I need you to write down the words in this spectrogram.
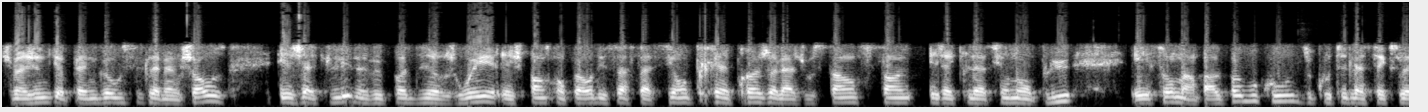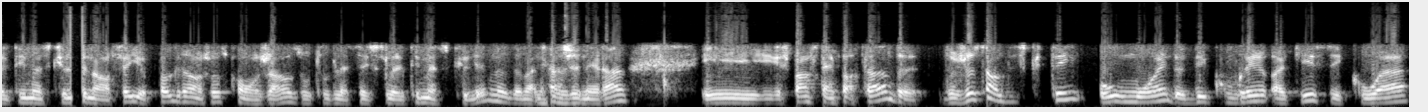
j'imagine a plein de gars aussi, c'est la même chose. Éjaculer ne veut pas dire jouir, et je pense qu'on peut avoir des sensations très proches de la jouissance sans éjaculation non plus. Et ça, on n'en parle pas beaucoup du côté de la sexualité masculine. En fait, il n'y a pas grand-chose qu'on jase autour de la sexualité masculine, de manière générale. Et je pense que c'est important de, de juste en discuter, au moins de découvrir, OK, c'est quoi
